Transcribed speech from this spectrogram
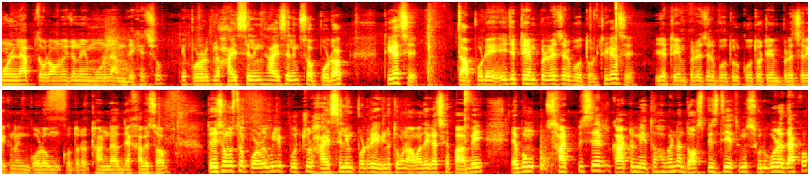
মুন ল্যাম্প তোমরা অনেকজন এই মূল দেখেছ। এই প্রোডাক্টগুলো হাই সেলিং হাই সেলিং সব প্রোডাক্ট ঠিক আছে? তারপরে এই যে টেম্পারেচার বোতল, ঠিক আছে? এই যে টেম্পারেচার বোতল, কত টেম্পারেচার এখানে গরম, কতটা ঠান্ডা দেখাবে সব। তো এই সমস্ত প্রোডাক্টগুলি প্রচুর হাই সেলিং প্রোডাক্ট এগুলো তোমরা আমাদের কাছে পাবে। এবং ষাট পিসের কার্টুন নিতে হবে না, দশ পিস দিয়ে তুমি শুরু করে দেখো।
